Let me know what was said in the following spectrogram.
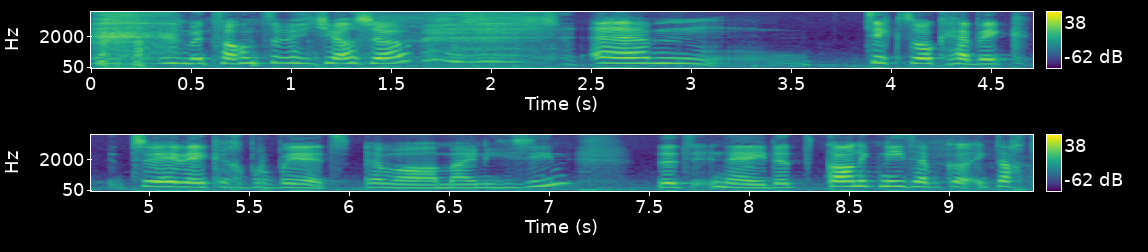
mijn tante, weet je wel zo. Um, TikTok heb ik twee weken geprobeerd. Helemaal mij niet gezien. Dat, nee, dat kan ik niet. Heb ik, ik dacht,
